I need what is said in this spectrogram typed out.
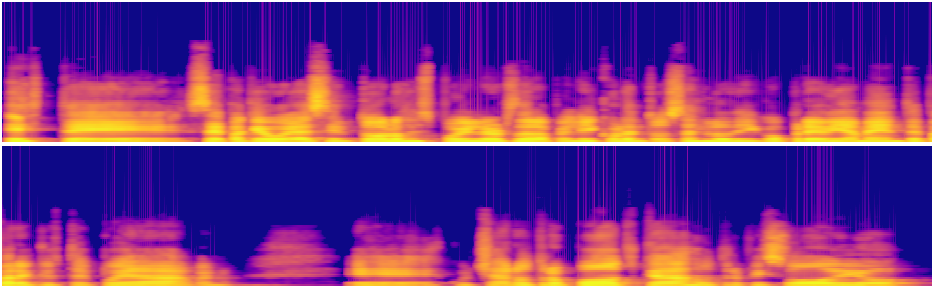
este, sepa que voy a decir todos los spoilers de la película, entonces lo digo previamente para que usted pueda, bueno, eh, escuchar otro podcast, otro episodio,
